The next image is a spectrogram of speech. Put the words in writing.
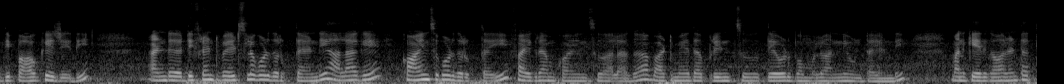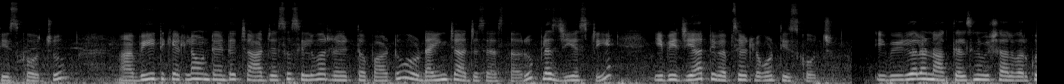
ఇది పావు కేజీ ఇది. అండ్ డిఫరెంట్ వెయిట్స్లో కూడా దొరుకుతాయండి. అలాగే కాయిన్స్ కూడా దొరుకుతాయి. ఫైవ్ గ్రామ్ కాయిన్స్ అలాగా. వాటి మీద ప్రింట్స్ దేవుడి బొమ్మలు అన్నీ ఉంటాయండి. మనకి ఏది కావాలంటే అది తీసుకోవచ్చు. వీటికి ఎట్లా ఉంటాయంటే ఛార్జెస్ సిల్వర్ రేట్తో పాటు డైయింగ్ ఛార్జెస్ వేస్తారు ప్లస్ జిఎస్టీ. ఇవి జిఆర్టీ వెబ్సైట్లో కూడా తీసుకోవచ్చు. ఈ వీడియోలో నాకు తెలిసిన విషయాల వరకు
